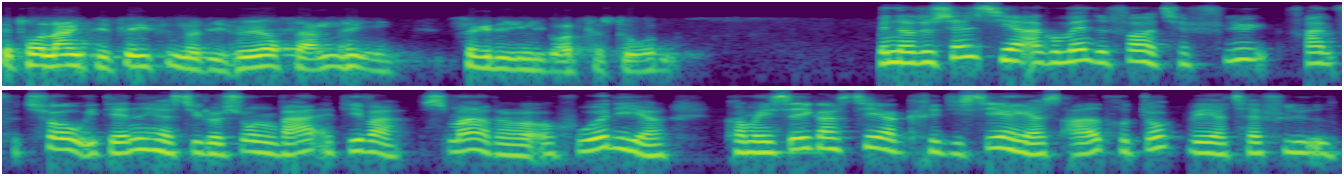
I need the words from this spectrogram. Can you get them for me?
Jeg tror langt de fleste, når de hører sammenhængen, så kan de egentlig godt forstå den. Men når du selv siger, at argumentet for at tage fly frem for tog i denne her situation var, at det var smartere og hurtigere, kommer I sikkert også til at kritisere jeres eget produkt ved at tage flyet?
